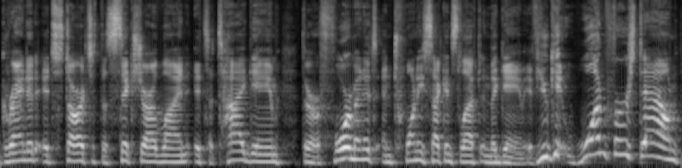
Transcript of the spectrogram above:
granted, it starts at the six yard line. It's a tie game. There are four minutes and 20 seconds left in the game. If you get one first down,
